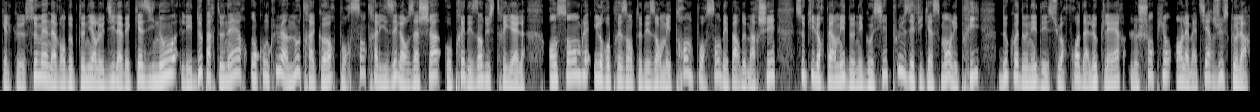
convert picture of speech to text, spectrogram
Quelques semaines avant d'obtenir le deal avec Casino, les deux partenaires ont conclu un autre accord pour centraliser leurs achats auprès des industriels. Ensemble, ils représentent désormais 30% des parts de marché, ce qui leur permet de négocier plus efficacement les prix, de quoi donner des sueurs froides à Leclerc, le champion en la matière jusque-là.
